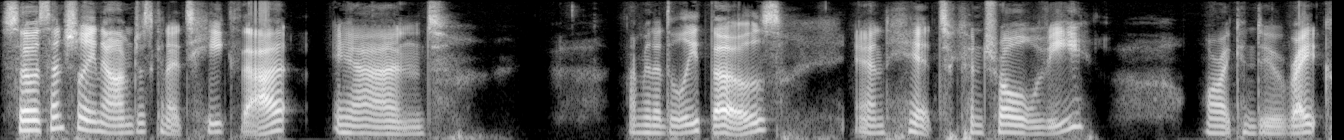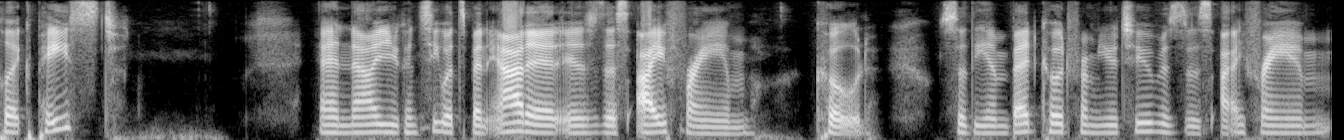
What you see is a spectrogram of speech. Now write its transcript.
So essentially now I'm just going to take that and I'm going to delete those and hit Control V, or I can do right click paste. And now you can see what's been added is this iframe code. So the embed code from YouTube is this iframe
